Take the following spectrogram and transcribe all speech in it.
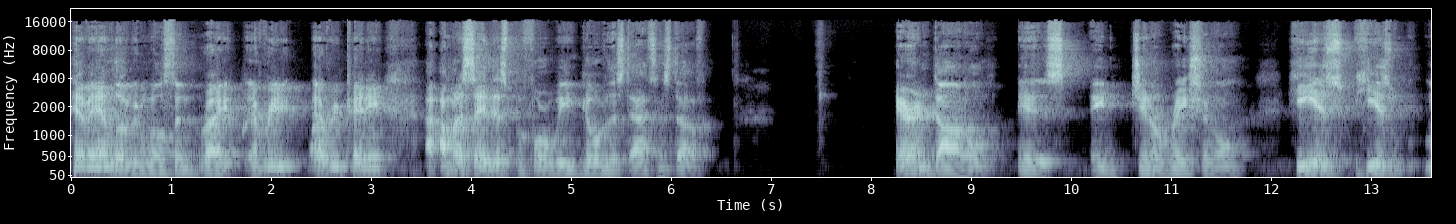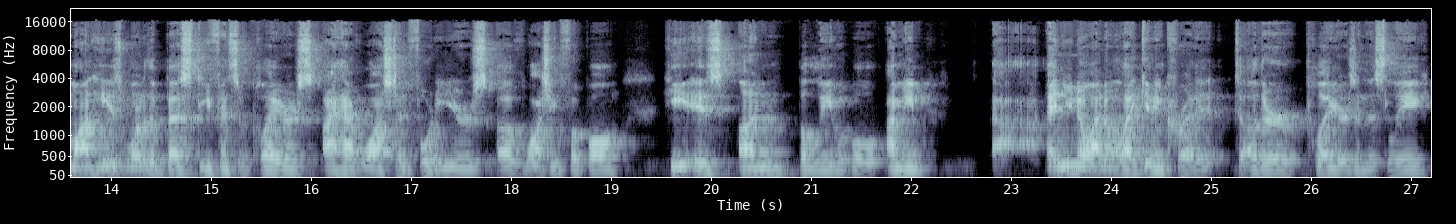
him and Logan Wilson, right? Every every penny. I- I'm going to say this before we go over the stats and stuff. Aaron Donald is a generational he is he is Mon. He is one of the best defensive players I have watched in 40 years of watching football. He is unbelievable. I mean, and you know I don't like giving credit to other players in this league,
